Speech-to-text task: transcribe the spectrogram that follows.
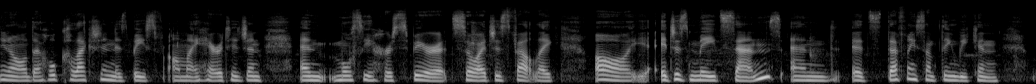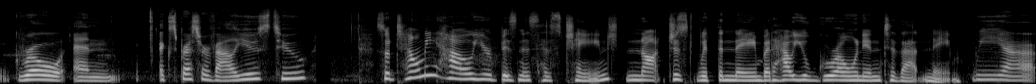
You know, the whole collection is based on my heritage and and mostly her spirit. So I just felt like, oh, it just made sense, and it's definitely something we can grow and express our values to. So tell me how your business has changed, not just with the name, but how you've grown into that name. We uh,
